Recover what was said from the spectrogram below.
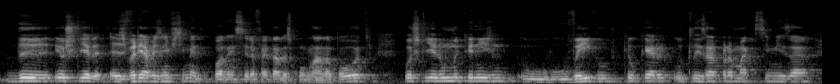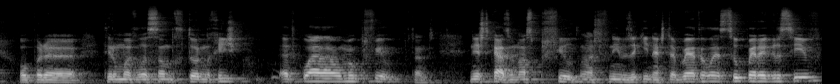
de eu escolher as variáveis de investimento que podem ser afetadas para um lado ou para o outro, vou escolher o mecanismo, o, o veículo que eu quero utilizar para maximizar ou para ter uma relação de retorno-risco adequada ao meu perfil. Portanto, neste caso, o nosso perfil que nós definimos aqui nesta battle é super agressivo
